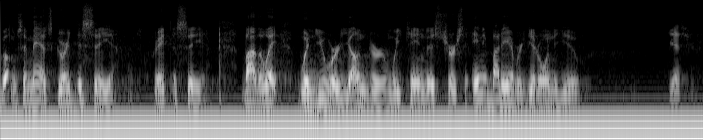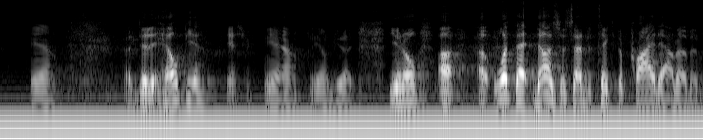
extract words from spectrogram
Go up and say, "Man, it's great to see you. Great to see you." By the way, when you were younger and we came to this church, anybody ever get on to you? Yes, sir. Yeah. Uh, did it help you? Yes, sir. Yeah, yeah, good. You know, uh, uh, what that does is that to take the pride out of him.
